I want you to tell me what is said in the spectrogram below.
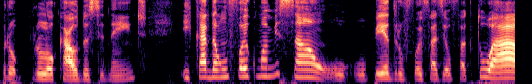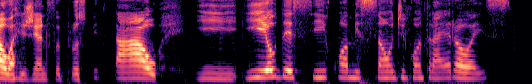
pro, pro local do acidente e cada um foi com uma missão. O, o Pedro foi fazer o factual, a Regiane foi para o hospital e, e eu desci com a missão de encontrar heróis.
